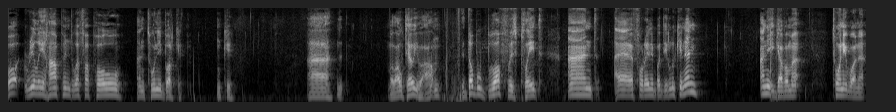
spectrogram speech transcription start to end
What really happened with Apollo and Tony Birkett? Okay. Uh, well, I'll tell you what happened. The double bluff was played, and uh, for anybody looking in, I need to give him it. Tony won it,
